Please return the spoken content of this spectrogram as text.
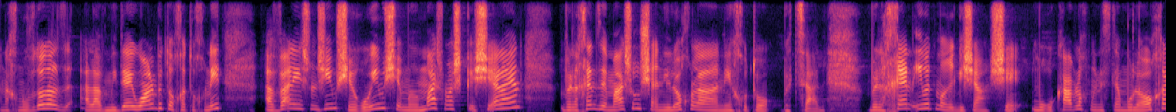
אנחנו עובדות על זה, עליו מ-day one בתוך התוכנית. אבל יש אנשים שרואים שממש ממש קשה להן, ולכן זה משהו שאני לא יכולה להניח אותו בצד. ולכן אם את מרגישה שמורכב לך מן הסתם מול האוכל,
